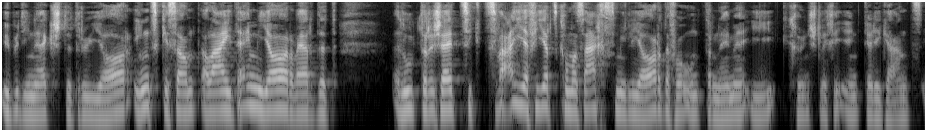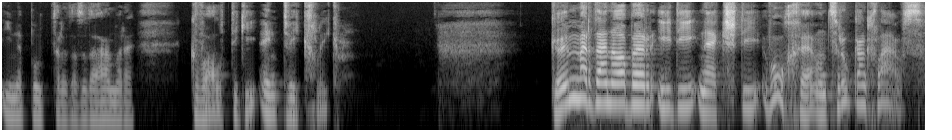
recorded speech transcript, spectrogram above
über die nächsten drei Jahre. Insgesamt allein in diesem Jahr werden laut einer Schätzung 42,6 Milliarden von Unternehmen in künstliche Intelligenz reinputtern. Also da haben wir eine gewaltige Entwicklung. Gehen wir dann aber in die nächste Woche und zurück an Klaus.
